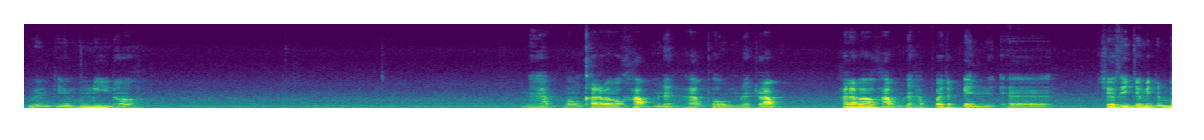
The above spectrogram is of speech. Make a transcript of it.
คุยกันเกมพรุ่งนี้เนาะนะครับของคาราบาวคัพนะครับผมนะครับคาราบาวคัพนะครับก็จะเป็นเอ่อเชลซีเจอมิดเดิลโบ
